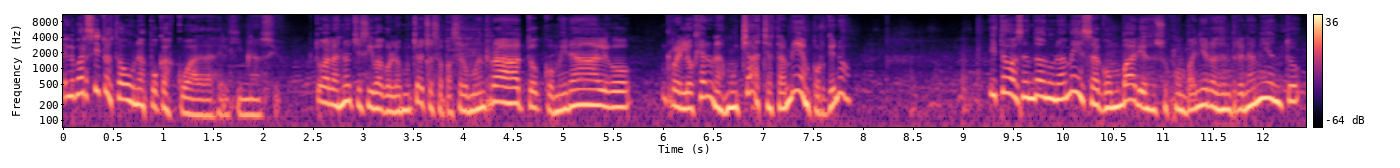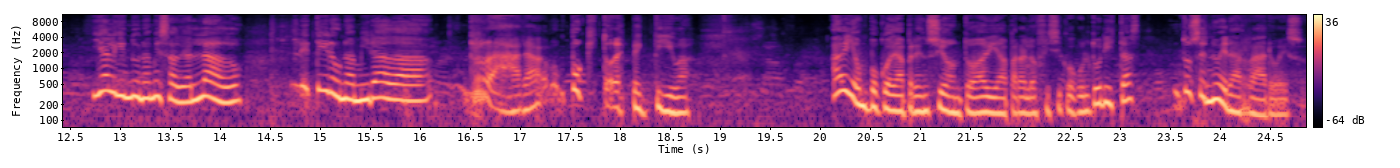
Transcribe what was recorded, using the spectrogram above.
El barcito estaba a unas pocas cuadras del gimnasio. Todas las noches iba con los muchachos a pasar un buen rato, comer algo, relojear unas muchachas también, ¿por qué no? Estaba sentado en una mesa con varios de sus compañeros de entrenamiento y alguien de una mesa de al lado le tira una mirada rara, un poquito despectiva. Había un poco de aprensión todavía para los fisicoculturistas, entonces no era raro eso.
